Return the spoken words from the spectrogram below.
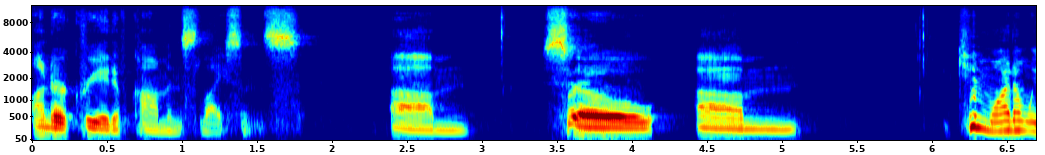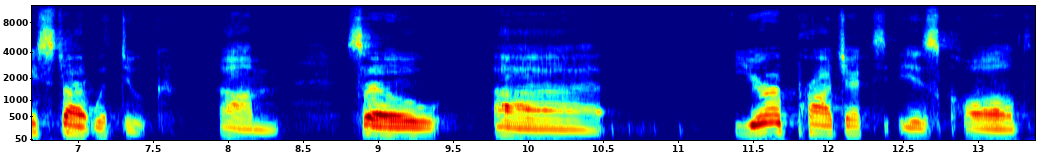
under Creative Commons license. Um, so um, Kim, why don't we start with Duke? so uh, your project is called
